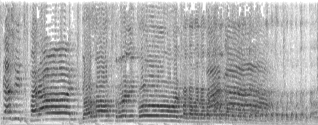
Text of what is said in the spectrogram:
Скажите пароль! До завтра, Николь! Пока-пока-пока-пока-пока-пока-пока-пока-пока-пока-пока-пока.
